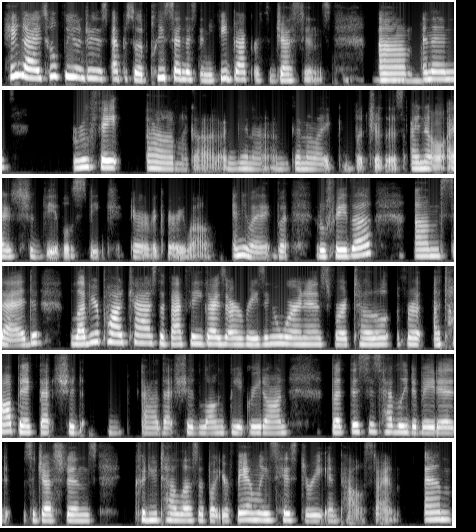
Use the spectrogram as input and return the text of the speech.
"Hey guys, hopefully you enjoy this episode. Please send us any feedback or suggestions." Um, and then Rufate oh my god i'm gonna i'm gonna like butcher this. I know i should be able to speak arabic very well. Anyway but rufeda um said love your podcast the fact that you guys are raising awareness for a total for a topic that should uh, that should long be agreed on but this is heavily debated. Suggestions could you tell us about your family's history in palestine? Um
